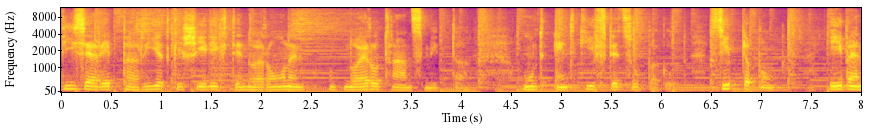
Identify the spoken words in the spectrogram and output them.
diese repariert geschädigte Neuronen und Neurotransmitter und entgiftet supergut. Siebter Punkt, eben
